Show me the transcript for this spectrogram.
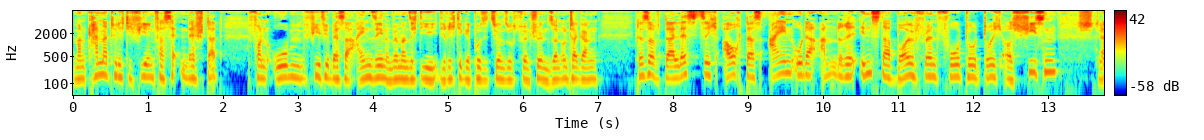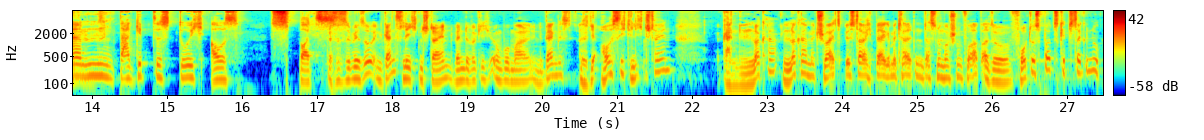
Man kann natürlich die vielen Facetten der Stadt von oben viel, viel besser einsehen. Und wenn man sich die, die richtige Position sucht für einen schönen Sonnenuntergang, Christoph, da lässt sich auch das ein oder andere Insta-Boyfriend-Foto durchaus schießen. Stimmt. Ähm, da gibt es durchaus Spots. Das ist sowieso in ganz Liechtenstein, wenn du wirklich irgendwo mal in den Bergen bist. Also die Aussicht in Liechtenstein kann locker, locker mit Schweiz, Österreich Berge mithalten. Das nur mal schon vorab. Also Fotospots gibt's da genug.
